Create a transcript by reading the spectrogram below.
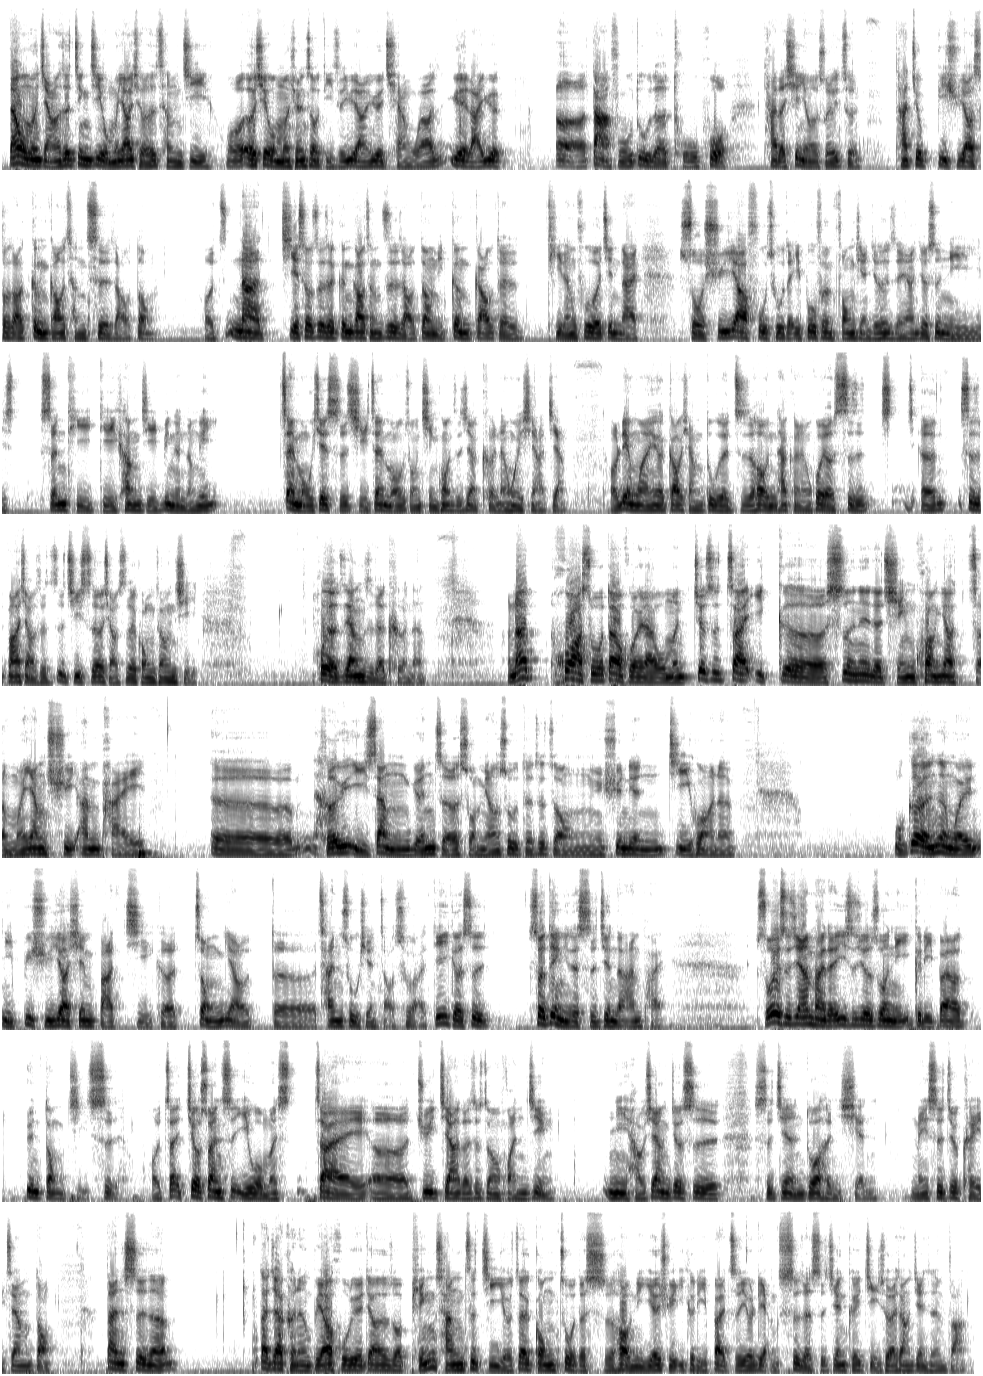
当我们讲的是竞技，我们要求的是成绩。我而且我们选手底子越来越强，我要越来越呃大幅度的突破他的现有的水准，他就必须要受到更高层次的扰动。哦，那接受这些更高层次的扰动，你更高的体能负荷进来，所需要付出的一部分风险就是怎样？就是你身体抵抗疾病的能力。在某一些时期，在某一种情况之下，可能会下降。哦，练完一个高强度的之后，它可能会有四十呃四十八小时至七十二小时的空窗期，会有这样子的可能。那话说到回来，我们就是在一个室内的情况，要怎么样去安排？呃，合于以上原则所描述的这种训练计划呢？我个人认为，你必须要先把几个重要的参数先找出来。第一个是设定你的时间的安排。所谓时间安排的意思，就是说你一个礼拜要运动几次。我在就算是以我们在呃居家的这种环境，你好像就是时间很多很闲，没事就可以这样动。但是呢，大家可能不要忽略掉，就是说，平常自己有在工作的时候，你也许一个礼拜只有两次的时间可以挤出来上健身房。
